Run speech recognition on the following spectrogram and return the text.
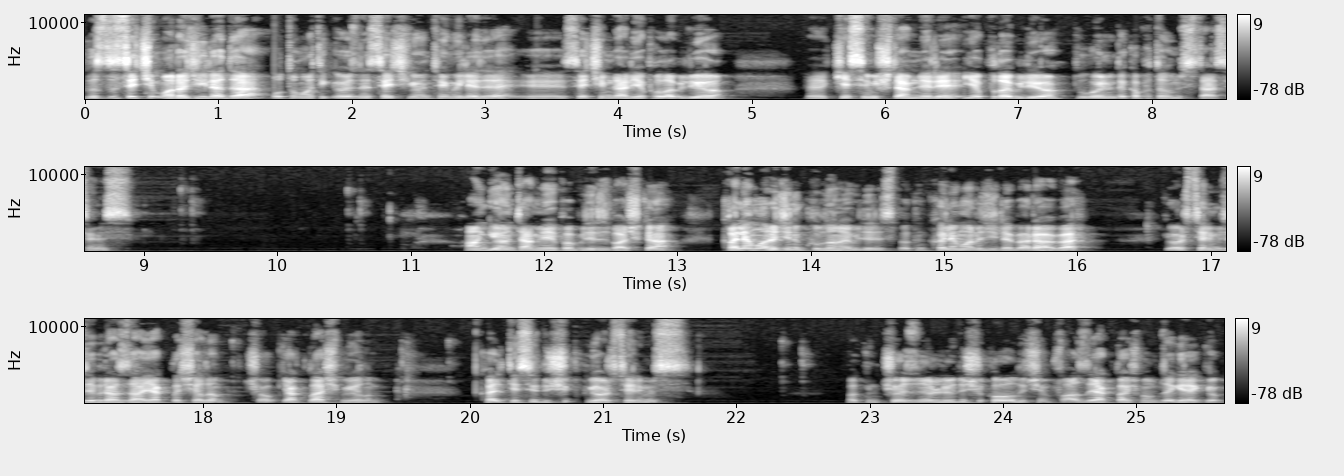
Hızlı seçim aracıyla da otomatik özne seç yöntemiyle de e, seçimler yapılabiliyor. E, kesim işlemleri yapılabiliyor. Bu bölümü de kapatalım isterseniz. Hangi yöntemle yapabiliriz başka? Kalem aracını kullanabiliriz. Bakın kalem aracıyla beraber görselimize biraz daha yaklaşalım. Çok yaklaşmayalım. Kalitesi düşük bir görselimiz. Bakın çözünürlüğü düşük olduğu için fazla yaklaşmamıza gerek yok.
